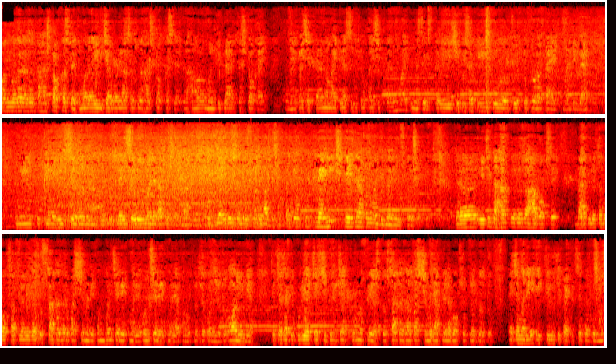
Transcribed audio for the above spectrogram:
पण मग हा स्टॉक कसला आहे तुम्हाला विचार पडला असेल तर हा स्टॉक कसला आहे तर हा मल्टीप्लायरचा स्टॉक आहे. म्हणजे काही शेतकऱ्यांना माहिती असेल किंवा काही शेतकऱ्यांना माहिती नसेल तर शेतीसाठी उपयुक्त प्रोडक्ट आहे मल्टीप्लायर तुम्ही कुठल्याही शेड्यूल कुठल्याही शेड्यूलमध्ये टाकू शकता कुठल्याही मध्ये टाकू शकता किंवा कुठल्याही स्टेजला आपण मल्टीप्लायर यूज करू शकतो. तर याची दहा किलोचा हा बॉक्स आहे दहा किलोचा बॉक्स आपल्याला जातो सात हजार पाचशे मध्ये कंपनीच्या रेटमध्ये होलसेल रेटमध्ये आपण उपलब्ध करून देतो ऑल इंडिया त्याच्यासाठी कुरिअरच्या शिपिंग चार्ज पूर्ण फ्री असतो. सात हजार पाचशे मध्ये आपल्याला बॉक्स उपलब्ध होतो. त्याच्यामध्ये एक किलोचे पॅकेट्स येतात पूर्ण.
